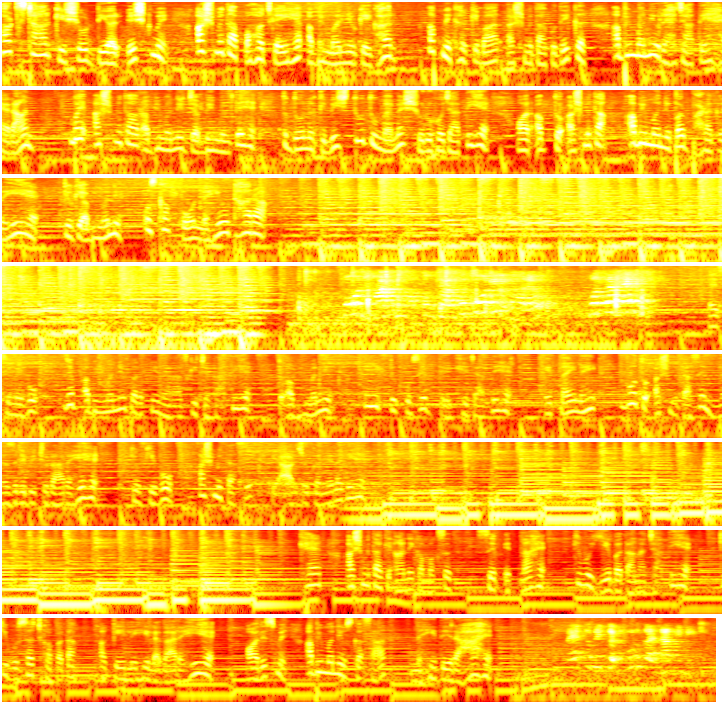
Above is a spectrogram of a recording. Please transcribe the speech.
Hotstar की show dear इश्क में अश्मिता पहुँच गई है अभिमन्यु के घर। अपने घर के बाहर अश्मिता को देखकर अभिमन्यु रह जाते हैं हैरान। भाई अश्मिता और अभिमन्यु जब भी मिलते हैं तो दोनों के बीच तू तू मैं मैं शुरू हो जाती है। और अब तो अश्मिता अभिमन्यु पर भड़क रही है, क्योंकि अभिमन्यु उसका फ़ोन नहीं उठा रहा। ऐसे में वो जब अभिमन्यु पर अपनी नाराज़गी जताती है तो अभिमन्यु एक टुक उसे देखे जाते हैं। इतना ही नहीं, वो तो अश्मिता से नज़रें भी चुरा रहे हैं, क्योंकि वो अश्मिता से प्यार जो करने लगे हैं। खैर, अश्मिता के आने का मकसद सिर्फ़ इतना है कि वो ये बताना चाहती है कि वो सच का पता अकेले ही लगा रही है और इसमें अभिमन्यु उसका साथ नहीं दे रहा है। मैं तुम्हें कंट्रोल करना भी नहीं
